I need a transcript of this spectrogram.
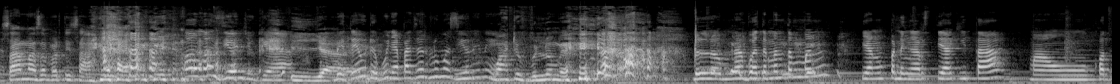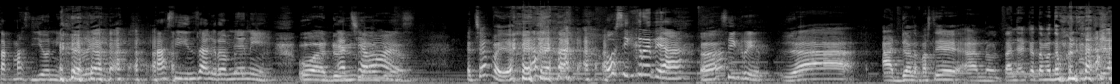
Sama seperti saya. Oh Mas Dion juga. Iya. BTW udah punya pacar belum Mas Dion ini? Waduh belum ya. Belum. Nah buat temen-temen yang pendengar setia kita mau kontak Mas Dion nih, boleh nih kasih Instagramnya nih. Waduh. At siapa. Mas? At siapa ya? Oh secret ya? Hah? Secret. ya ada lah pasti anu tanya ke teman-teman aja.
